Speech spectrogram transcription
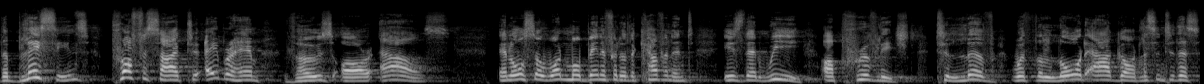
the blessings prophesied to Abraham, those are ours? And also, one more benefit of the covenant is that we are privileged to live with the Lord our God. Listen to this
